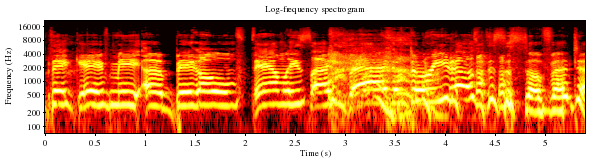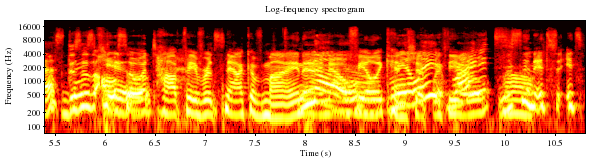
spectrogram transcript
They gave me a big old family size bag of Doritos. This is so fantastic. This is Thank also you. a top favorite snack of mine, and I now feel a kinship really? with you. Right? Listen, it's it's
